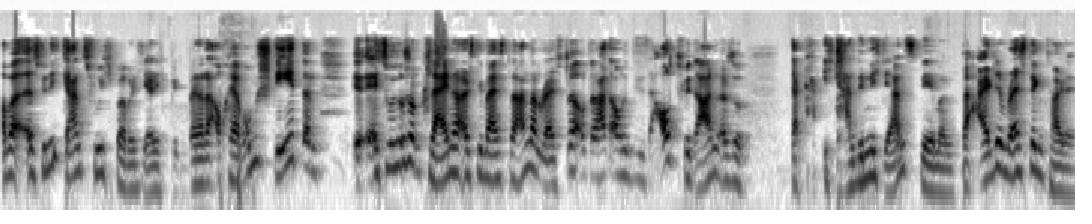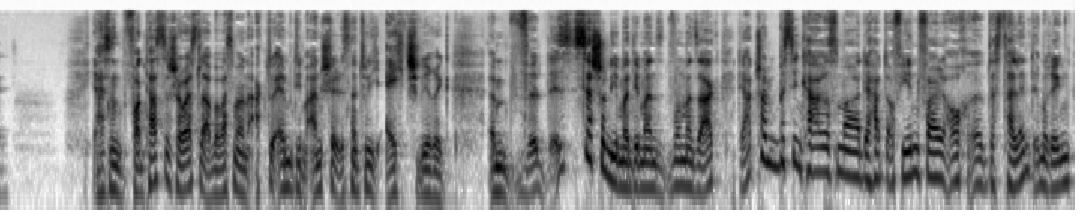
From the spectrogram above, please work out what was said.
Aber das finde ich ganz furchtbar, wenn ich ehrlich bin. Wenn er da auch herumsteht, dann er ist sowieso schon kleiner als die meisten anderen Wrestler und dann hat auch dieses Outfit an. Also da, ich kann den nicht ernst nehmen. Bei all dem Wrestling-Talent ja, ist ein fantastischer Wrestler, aber was man aktuell mit ihm anstellt, ist natürlich echt schwierig. Ähm, ist das schon jemand, den man, wo man sagt, der hat schon ein bisschen Charisma, der hat auf jeden Fall auch äh, das Talent im Ring,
